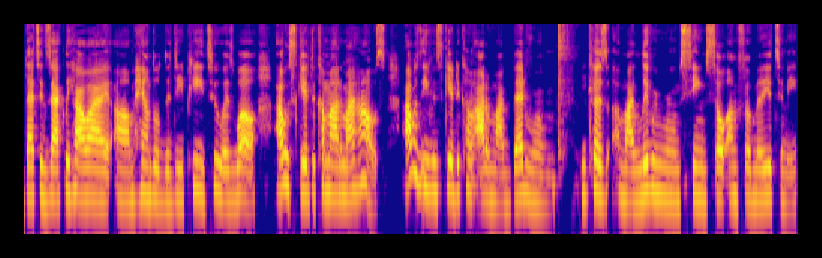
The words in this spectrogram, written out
that's exactly how I um, handled the DP too as well. I was scared to come out of my house. I was even scared to come out of my bedroom because my living room seemed so unfamiliar to me.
